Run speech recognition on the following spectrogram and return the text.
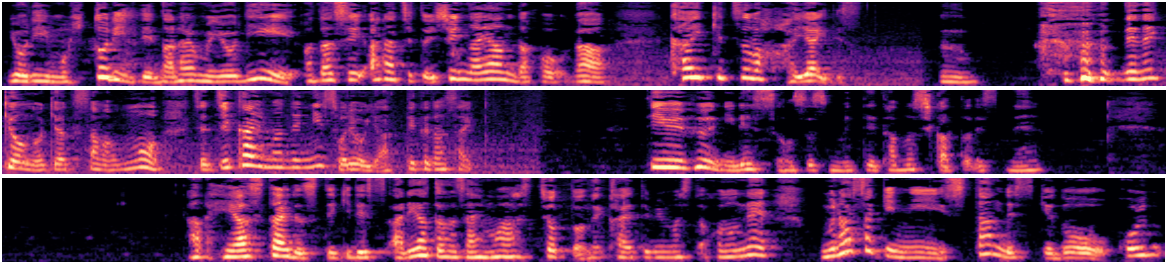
よりも一人で悩むより、私、アラチと一緒に悩んだ方が、解決は早いです。うん。でね、今日のお客様も、じゃあ次回までにそれをやってくださいと。っていう風にレッスンを進めて楽しかったですね。あ、ヘアスタイル素敵です。ありがとうございます。ちょっとね、変えてみました。このね、紫にしたんですけど、こういう、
